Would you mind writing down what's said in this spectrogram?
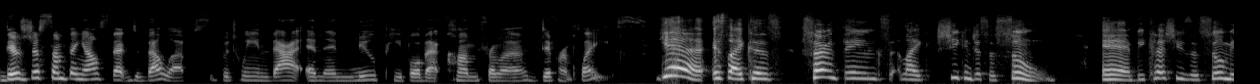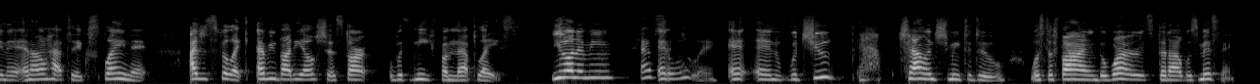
there's just something else that develops between that and then new people that come from a different place. Yeah, it's like because certain things, like she can just assume. And because she's assuming it and I don't have to explain it, I just feel like everybody else should start with me from that place. You know what I mean? Absolutely. And, and, and what you challenged me to do was to find the words that I was missing.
